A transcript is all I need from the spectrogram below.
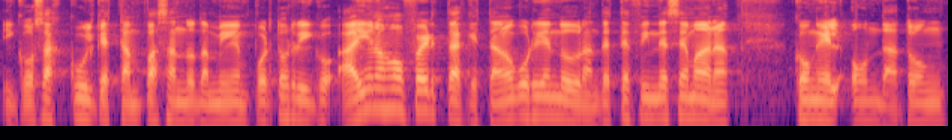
y cosas cool que están pasando también en Puerto Rico, hay unas ofertas que están ocurriendo durante este fin de semana con el Ondatón.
